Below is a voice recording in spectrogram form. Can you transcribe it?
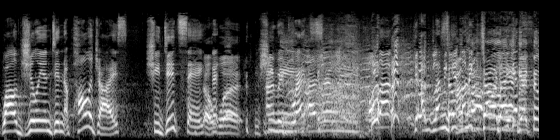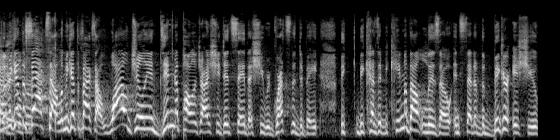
While Jillian didn't apologize, she did say oh, that what? she I regrets. Mean, I really. Hold on. Um, let me get. let me, let me get, get, let me get the facts out. Let me get the facts out. While Jillian didn't apologize, she did say that she regrets the debate be because it became about Lizzo instead of the bigger issue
